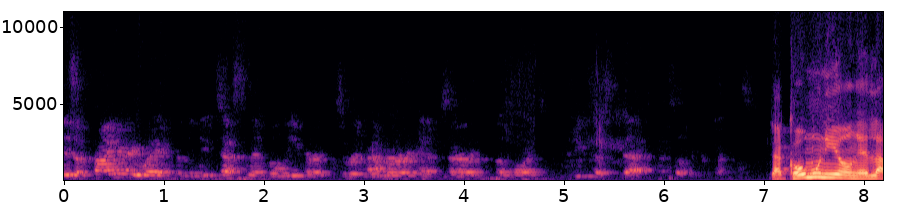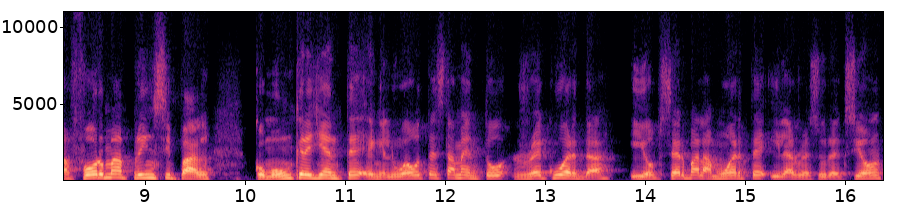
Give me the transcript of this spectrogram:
is a primary way for the New Testament believer to remember and observe the Lord Jesus' death until he returns. La comunión es la forma principal como un creyente en el Nuevo Testamento recuerda y observa la muerte y la resurrección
